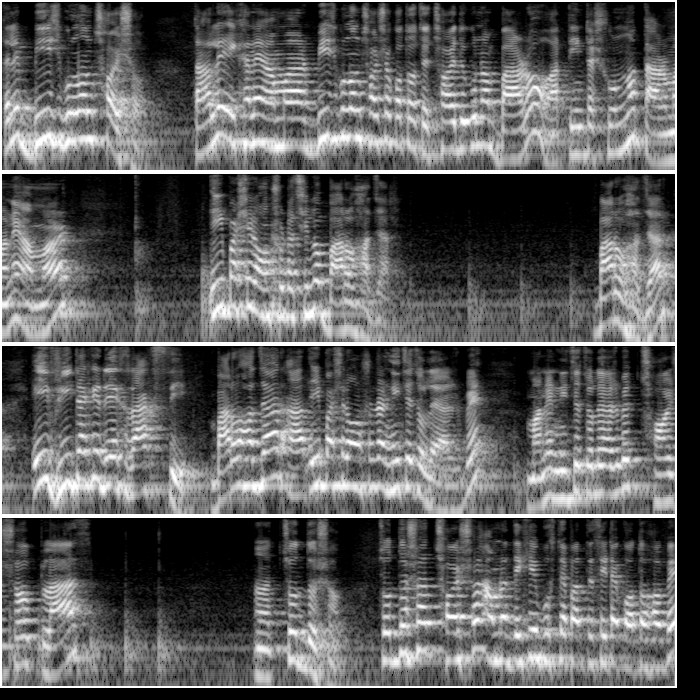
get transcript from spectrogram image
তাহলে বিশ গুণন ছয়শো। তাহলে এখানে আমার বিশ গুণন ছয়শো কত হচ্ছে? ছয় দুগুণা বারো আর তিনটা শূন্য, তার মানে আমার এই পাশের অংশটা ছিল বারো হাজার। বারো হাজার। এই ভিটাকে রেখ রাখছি। বারো হাজার আর এই পাশের অংশটা নিচে চলে আসবে। মানে নিচে চলে আসবে ছয়শো প্লাস চোদ্দোশো। চোদ্দোশো, ছয়শো আমরা দেখে বুঝতে পারতেছি এটা কত হবে।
